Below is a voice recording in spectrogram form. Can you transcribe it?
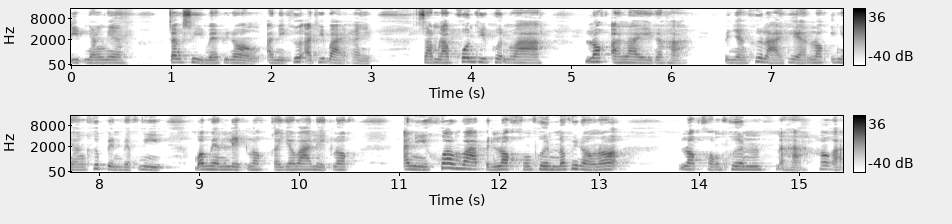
ติดหยังเนี่ยจังสี่แม่พี่น้อง อันนี้คืออธิบายให้สำหรับคนที่เพิ่นว่าล็อกอะไรนะคะ เป็นหยังคือหลายแท้ล็อกอีหยังคือเป็นแบบนี้บ่แมนเหล็กล็อกกะอยาว่าเหล็กล็อก อันนี้ความว่าเป็นล็อกของเพิ่นเนาะพี่น้องเนาะล็อกของเพิ่นนะคะเฮาก็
